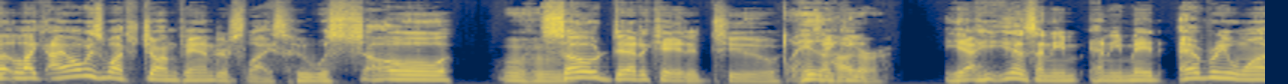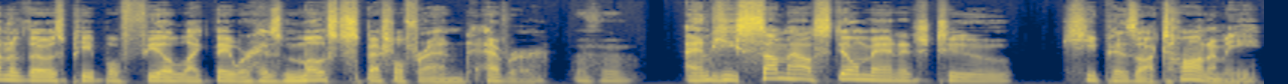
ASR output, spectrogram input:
But like I always watched John Vanderslice, who was so Mhm. so dedicated to He's a hugger. Yeah, he is, and he and he made every one of those people feel like they were his most special friend ever. hmm And he somehow still managed to keep his autonomy.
